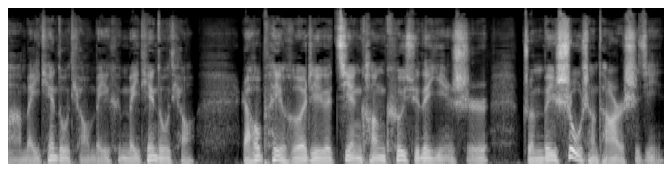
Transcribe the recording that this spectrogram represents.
啊，每天都跳，每每天都跳，然后配合这个健康科学的饮食，准备瘦上他二十斤。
